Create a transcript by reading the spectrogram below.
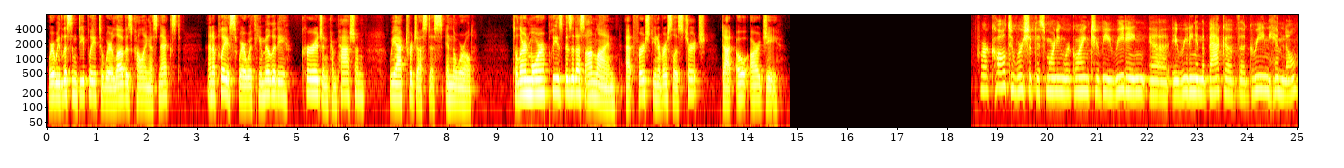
where we listen deeply to where love is calling us next, and a place where, with humility, courage, and compassion, we act for justice in the world. To learn more, please visit us online at firstuniversalistchurch.org. For our call to worship this morning, we're going to be reading uh, a reading in the back of the green hymnal,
